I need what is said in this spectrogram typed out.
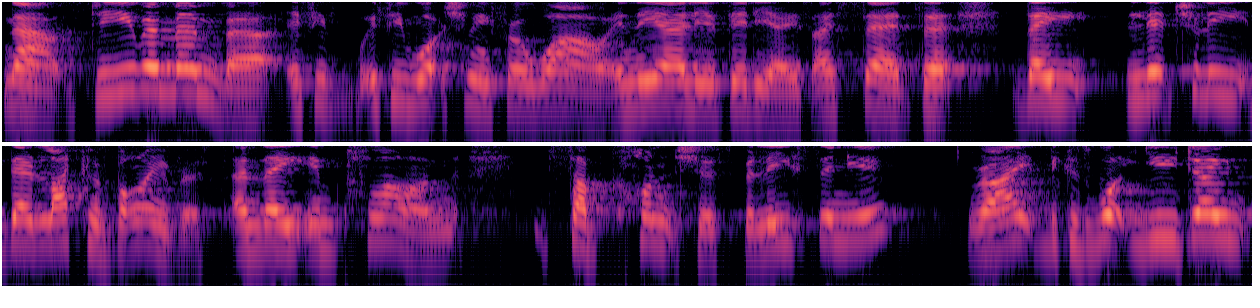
Now, do you remember, if you, if you watched me for a while, in the earlier videos, I said that they literally, they're like a virus and they implant subconscious beliefs in you, right? Because what you don't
